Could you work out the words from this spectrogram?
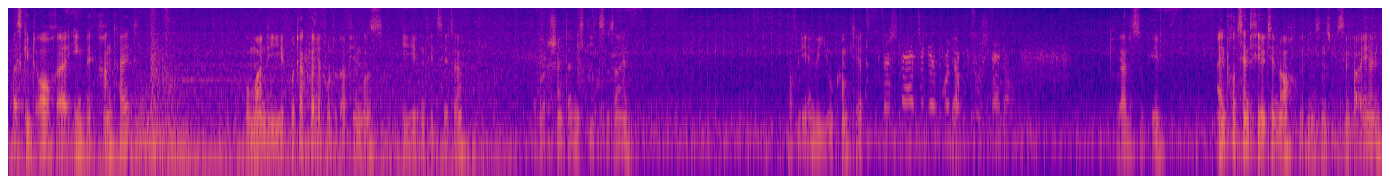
Aber es gibt auch äh, irgendeine Krankheit, wo man die Futterquelle fotografieren muss, die infizierte. Aber das scheint dann nicht die zu sein. Ich hoffe, die MBU kommt jetzt. Bestätige Produktzustellung. Ja. Okay, alles super. Ein Prozent fehlt hier noch. Wir müssen uns ein bisschen beeilen.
